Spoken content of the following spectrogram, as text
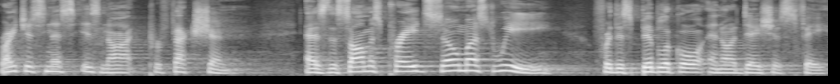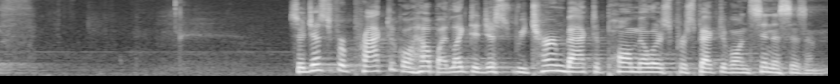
Righteousness is not perfection. As the psalmist prayed, so must we for this biblical and audacious faith. So, just for practical help, I'd like to just return back to Paul Miller's perspective on cynicism.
